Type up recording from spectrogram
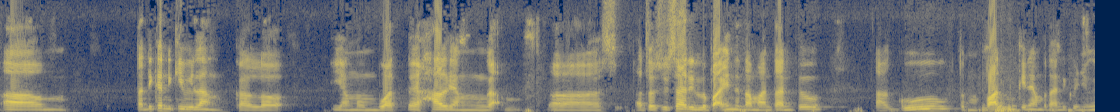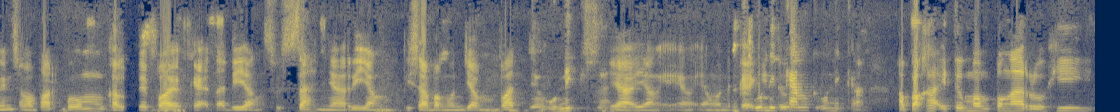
Em, tadi kan Niki bilang kalau yang membuat eh, hal yang enggak su- atau susah dilupain tentang mantan tuh lagu, tempat mungkin yang pernah dikunjungin sama parfum. Kalau Depa kayak tadi yang susah nyari yang bisa bangun jam 4 yang unik saya ya yang yang yang unik kayak gitu. Keunikan keunikan. Apakah itu mempengaruhi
